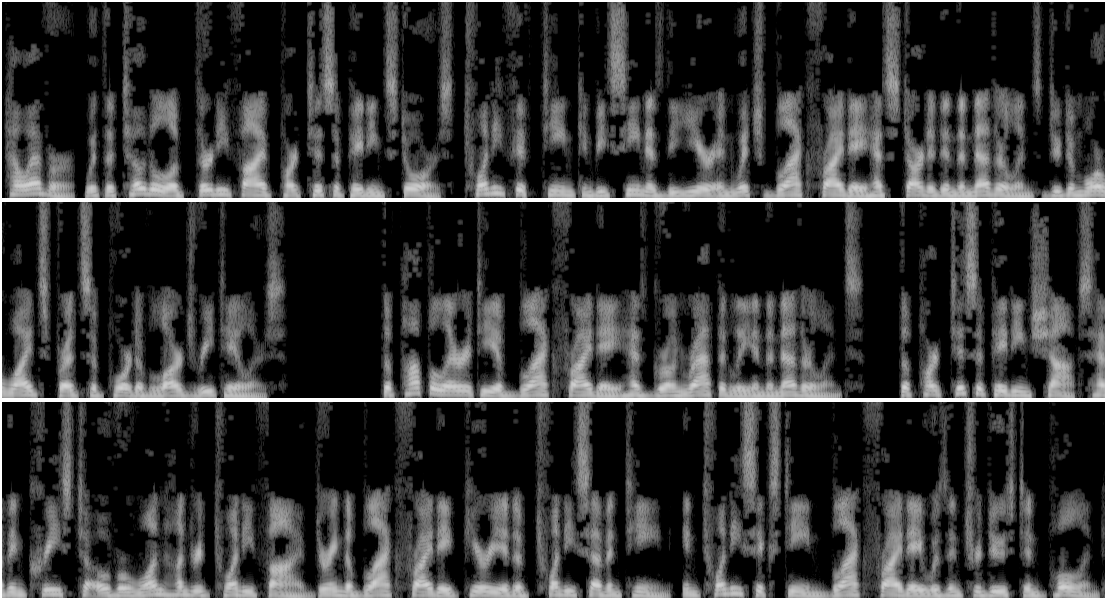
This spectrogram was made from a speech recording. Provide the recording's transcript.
However, with the total of 35 participating stores, 2015 can be seen as the year in which Black Friday has started in the Netherlands due to more widespread support of large retailers. The popularity of Black Friday has grown rapidly in the Netherlands. The participating shops have increased to over 125 during the Black Friday period of 2017. In 2016, Black Friday was introduced in Poland,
